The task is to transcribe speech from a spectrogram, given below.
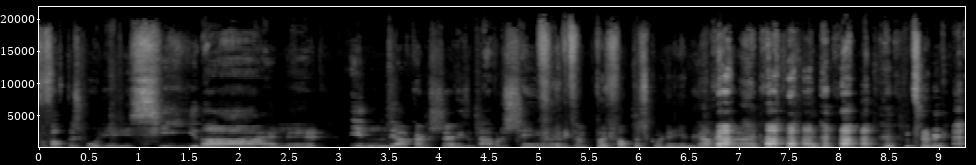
forfatterskole i Kina eller India, kanskje. Liksom der hvor det skjer. liksom. Forfatterskole i India, mener du? Tror du ikke?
